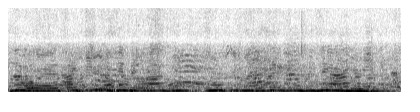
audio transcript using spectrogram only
Nou, eh, zegt jullie Sinterklaas, want u hoeft het maar te zeggen,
